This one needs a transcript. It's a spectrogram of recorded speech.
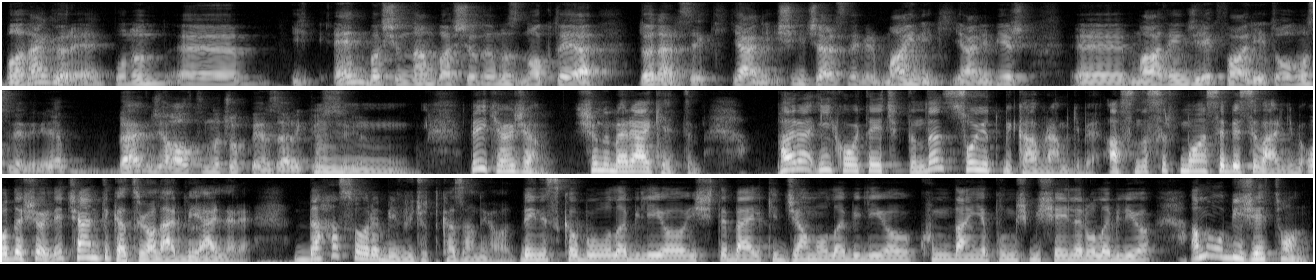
bana göre bunun e, en başından başladığımız noktaya dönersek yani işin içerisinde bir mining yani bir e, madencilik faaliyeti olması nedeniyle bence altınla çok benzerlik gösteriyor. Hmm. Peki hocam şunu merak ettim. Para ilk ortaya çıktığında soyut bir kavram gibi. Aslında sırf muhasebesi var gibi. O da şöyle çentik atıyorlar bir yerlere. Daha sonra bir vücut kazanıyor. Deniz kabuğu olabiliyor, işte belki cam olabiliyor, kumdan yapılmış bir şeyler olabiliyor. Ama o bir jeton.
